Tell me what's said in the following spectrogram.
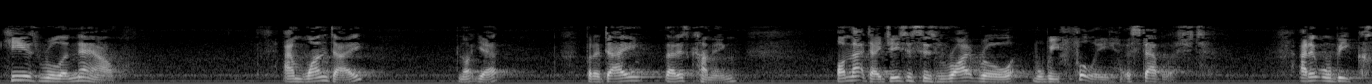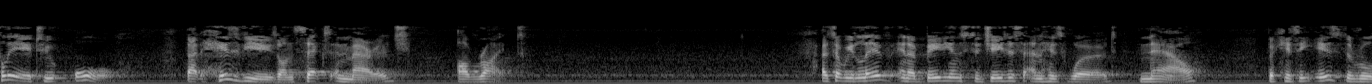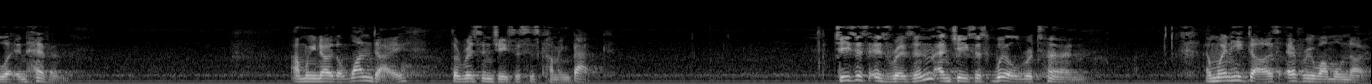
He is ruler now. And one day, not yet, but a day that is coming, on that day, Jesus' right rule will be fully established. And it will be clear to all that his views on sex and marriage are right. And so we live in obedience to Jesus and his word now because he is the ruler in heaven. And we know that one day the risen Jesus is coming back. Jesus is risen and Jesus will return. And when he does, everyone will know.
